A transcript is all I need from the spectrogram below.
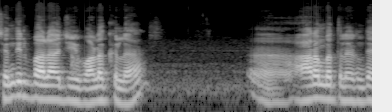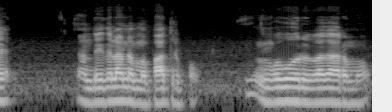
செந்தில் பாலாஜி வழக்கில் ஆரம்பத்தில் இருந்தே அந்த இதெல்லாம் நம்ம பார்த்துருப்போம். ஒவ்வொரு விவகாரமும்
